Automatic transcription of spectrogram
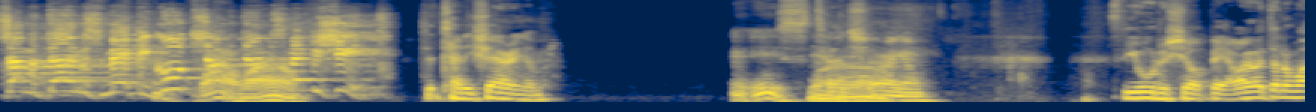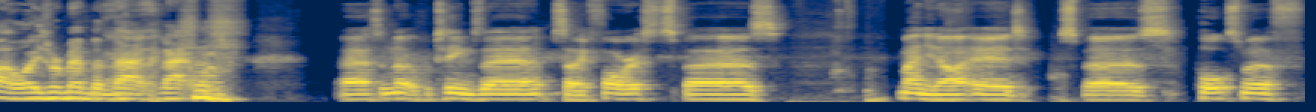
Sometimes maybe good, sometimes wow. maybe shit. Is it Teddy Sheringham? It is Teddy Wow. Sheringham. It's the Aldershot bit. I don't know why I always remember that that one. Uh, some notable teams there. So Forest, Spurs, Man United, Spurs, Portsmouth,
